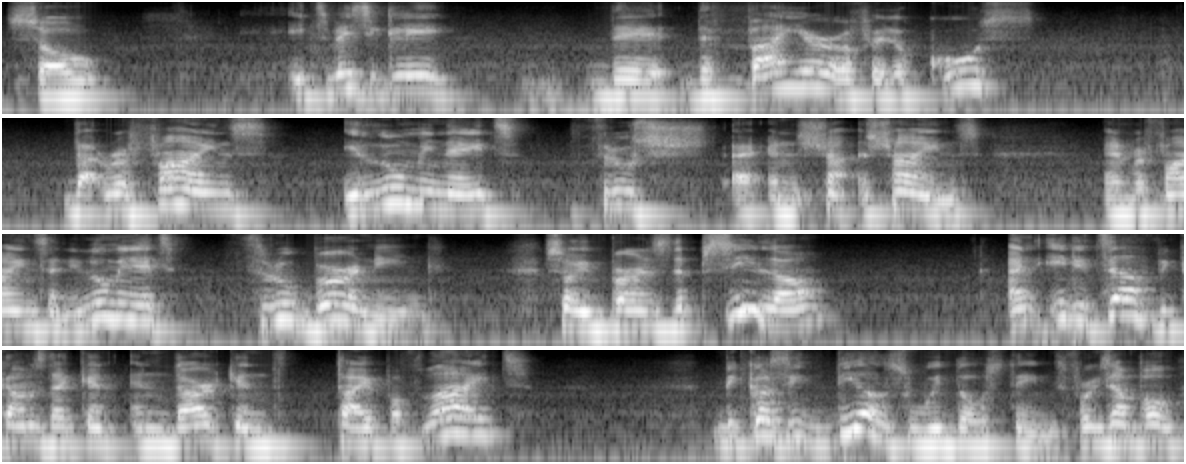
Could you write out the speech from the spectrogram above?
So it's basically the the fire of Elokus that refines, illuminates through sh- uh, and sh- shines, and refines and illuminates through burning. So it burns the psilo, and it itself becomes like an endarkened type of light because it deals with those things. For example,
